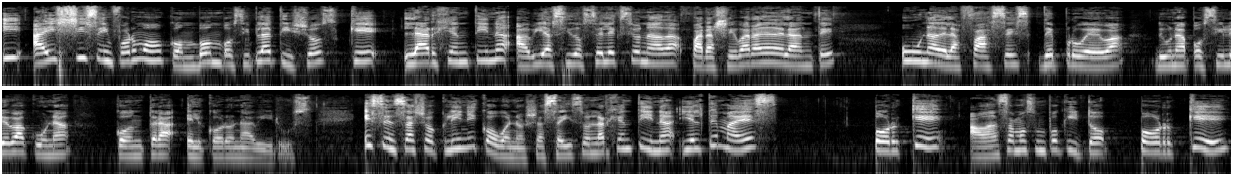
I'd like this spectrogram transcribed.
y ahí sí se informó con bombos y platillos que la Argentina había sido seleccionada para llevar adelante una de las fases de prueba de una posible vacuna contra el coronavirus. Ese ensayo clínico, bueno, ya se hizo en la Argentina y el tema es por qué, avanzamos un poquito, por qué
